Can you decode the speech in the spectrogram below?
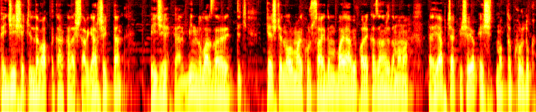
Feci şekilde battık arkadaşlar. Gerçekten feci. Yani 1000 dolar zarar ettik. Keşke normal kursaydım. Bayağı bir para kazanırdım ama e, yapacak bir şey yok. Eşit modda kurduk.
